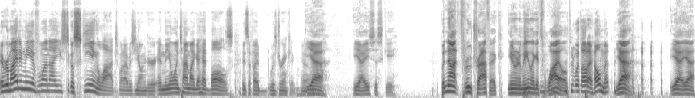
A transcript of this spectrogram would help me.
It reminded me of when I used to go skiing a lot when I was younger, and the only time I had balls is if I was drinking. you know? yeah, yeah. I used to ski, but not through traffic. You know what I mean? Like it's wild. Without a helmet. Yeah. Yeah, yeah.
